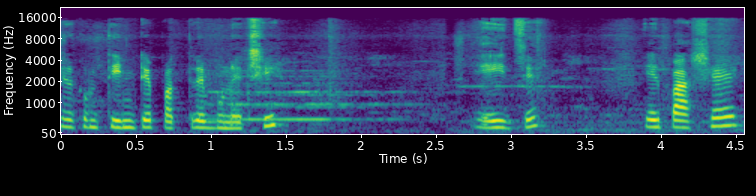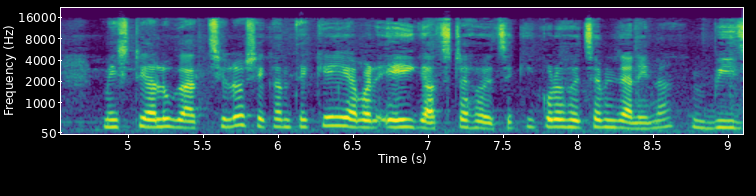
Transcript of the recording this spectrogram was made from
এরকম তিনটে পাত্রে বুনেছি। এই যে, এর পাশে মিষ্টি আলু গাছ ছিল, সেখান থেকেই আবার এই গাছটা হয়েছে। কি করে হয়েছে আমি জানি না। বীজ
